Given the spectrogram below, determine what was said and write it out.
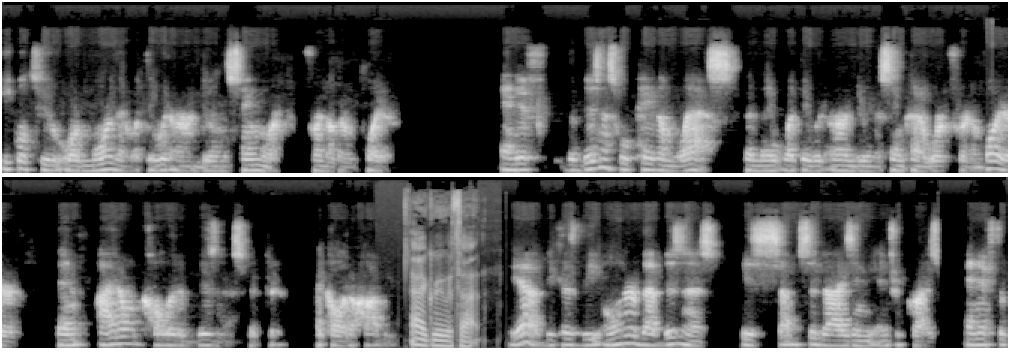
equal to, or more than what they would earn doing the same work for another employer? And if the business will pay them less than they, what they would earn doing the same kind of work for an employer, then I don't call it a business, Victor. I call it a hobby. I agree with that. Yeah, because the owner of that business is subsidizing the enterprise. And if the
